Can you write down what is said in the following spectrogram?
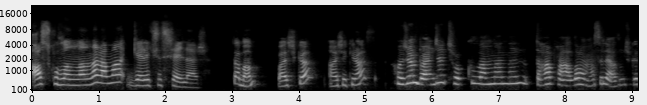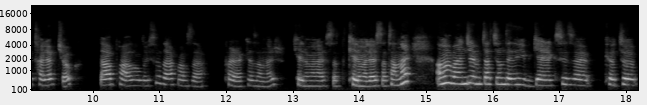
az kullanılanlar ama gereksiz şeyler. Tamam. Başka? Ayşe Kiraz? Hocam bence çok kullanılanların daha pahalı olması lazım. Çünkü talep çok. Daha pahalı olursa daha fazla para kazanır kelimeler sat kelimeleri satanlar. Ama bence Mithatcan'ın dediği gibi gereksiz ve kötü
